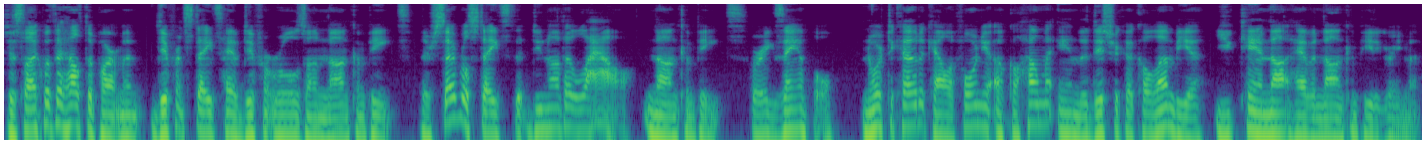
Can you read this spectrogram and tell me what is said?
Just like with the health department, different states have different rules on non-competes. There's several states that do not allow non-competes. For example, North Dakota, California, Oklahoma, and the District of Columbia, you cannot have a non-compete agreement.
